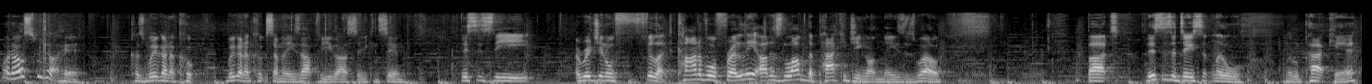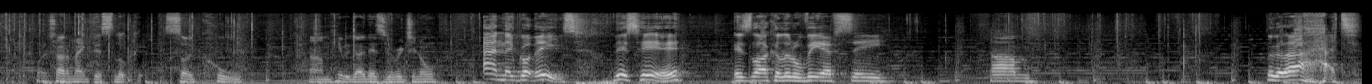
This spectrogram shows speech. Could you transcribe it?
What else we got here? Because we're gonna cook, we're gonna cook some of these up for you guys so you can see them. This is the original fillet, carnivore friendly. I just love the packaging on these as well. But this is a decent little little pack here. I'm gonna try to make this look so cool. Um, here we go. There's the original, and they've got these. This here is like a little VFC. Um, look at that.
